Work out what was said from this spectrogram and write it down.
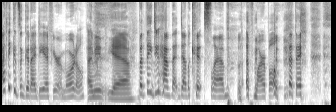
I think it's a good idea if you're immortal. I mean, yeah, But they do have that delicate slab of marble that they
